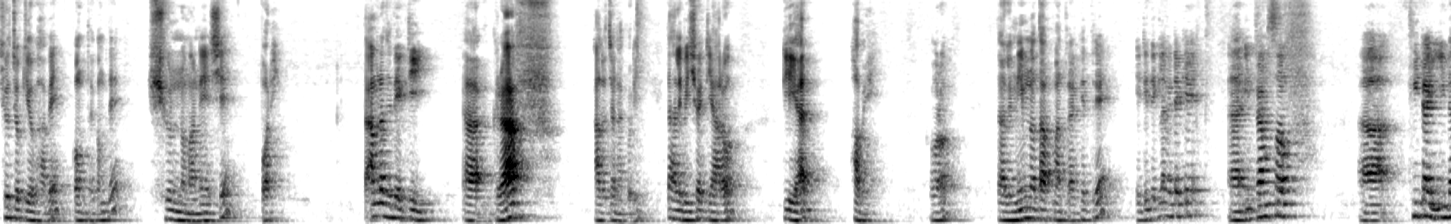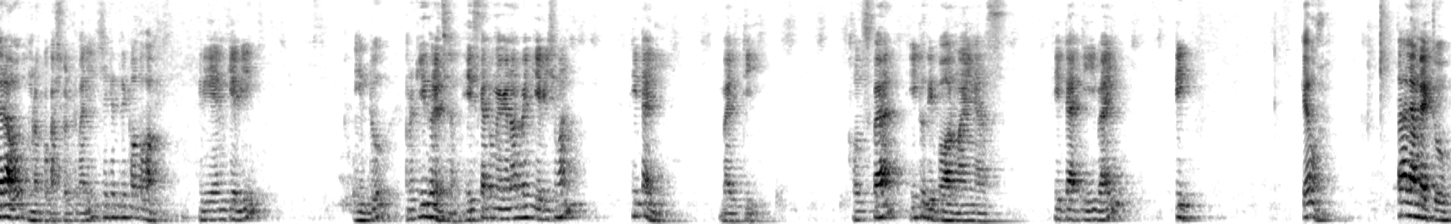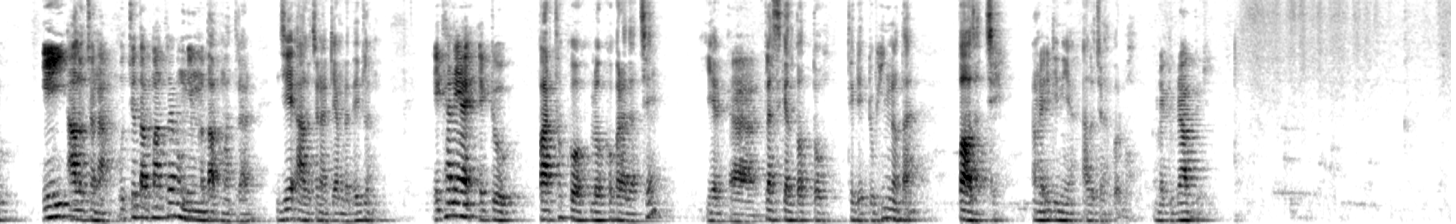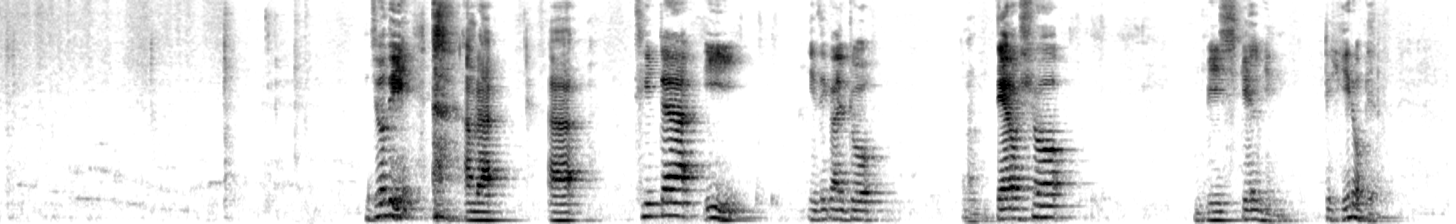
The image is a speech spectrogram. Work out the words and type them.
সূচকীয়ভাবে কমতে কমতে শূন্য মানে এসে পড়ে। তা আমরা যদি একটি গ্রাফ আলোচনা করি, তাহলে বিষয়টি আরও ক্লিয়ার হবে। করো। তাহলে নিম্ন তাপমাত্রার ক্ষেত্রে এটি দেখলাম এটাকে in terms of theta E দ্বারাও আমরা প্রকাশ করতে পারি। সেক্ষেত্রে কত হবে? থ্রি এন কেবি ইন্টু আমরা কি ধরেছিলাম? H cut omega by KB সমান theta E by T whole square E to the power minus theta E by T কেমন? তাহলে আমরা একটু এই আলোচনা উচ্চ তাপমাত্রা এবং নিম্ন তাপমাত্রার যে আলোচনাটি আমরা দেখলাম এখানে একটু পার্থক্য লক্ষ্য করা যাচ্ছে। এর ক্লাসিক্যাল তত্ত্ব থেকে একটু ভিন্নতা পাওয়া যাচ্ছে। আমরা এটি নিয়ে আলোচনা করব। আমরা একটু গ্রাফ দেখি। যদি আমরা থিটা ই ইজ টু তেরোশো বিশ কেলভিন, একটি হিরোকের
